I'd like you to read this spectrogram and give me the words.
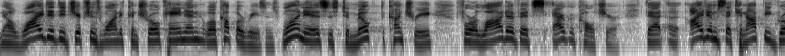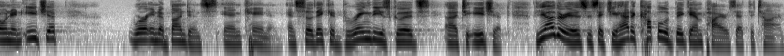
Now, why did the Egyptians want to control Canaan? Well, a couple of reasons. One is, is to milk the country for a lot of its agriculture, that uh, items that cannot be grown in Egypt were in abundance in Canaan. And so they could bring these goods uh, to Egypt. The other is, is that you had a couple of big empires at the time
